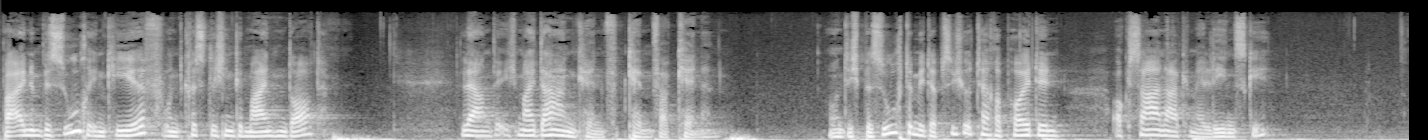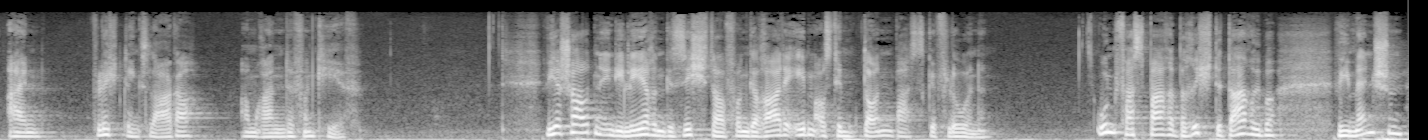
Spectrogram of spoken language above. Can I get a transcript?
bei einem Besuch in Kiew und christlichen Gemeinden dort, lernte ich Maidan-Kämpfer kennen. Und ich besuchte mit der Psychotherapeutin Oksana Kmelinski ein Flüchtlingslager am Rande von Kiew. Wir schauten in die leeren Gesichter von gerade eben aus dem Donbass geflohenen. Unfassbare Berichte darüber, wie Menschen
